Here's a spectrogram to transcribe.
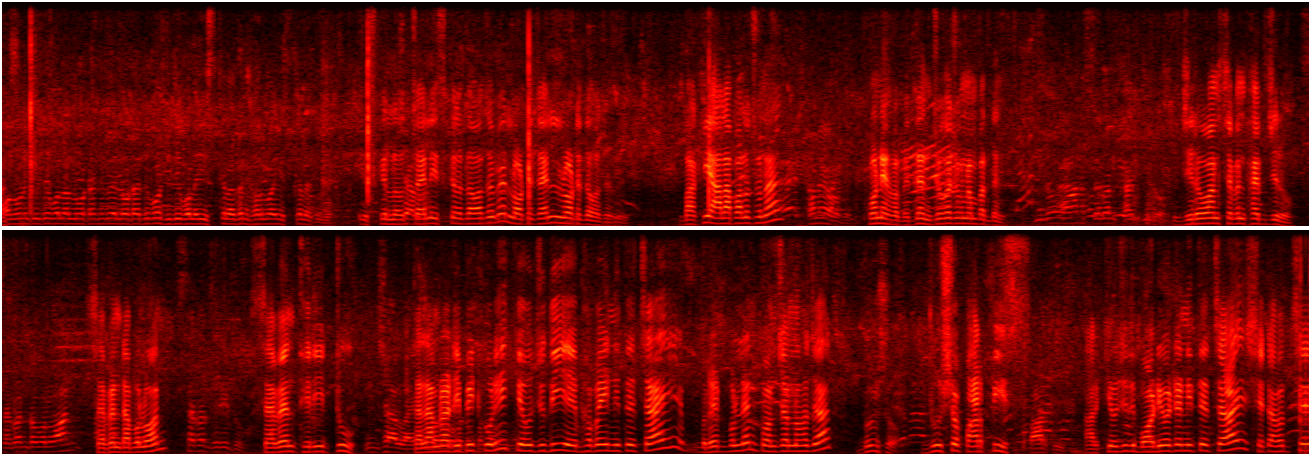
এখন উনি যদি বলে লোটা নিবে লোটা দিব যদি বলে স্কেলে দেন খাবে স্কেলে দেবো। স্কেল চাইলে স্কেলে দেওয়া যাবে লটে চাইলে লটে দেওয়া যাবে। বাকি আলাপ আলোচনা ফোনে হবে। দেন যোগাযোগ নাম্বার দেন। Zero one seven five zero. Seven double one seven three two. তাহলে আমরা রিপিট করি কেউ যদি এভাবেই নিতে চায় রেট বললেন পঞ্চান্ন হাজার দুইশো। দুশো পার পিস। আর কেউ যদি বডি ওয়েটে নিতে চায় সেটা হচ্ছে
